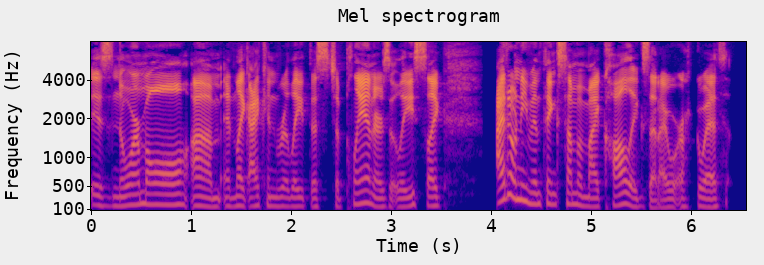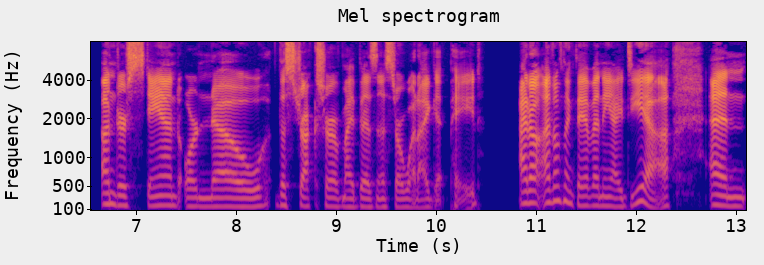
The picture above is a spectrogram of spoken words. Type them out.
is normal. Um, and like I can relate this to planners at least. Like, I don't even think some of my colleagues that I work with understand or know the structure of my business or what I get paid. I don't I don't think they have any idea. And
